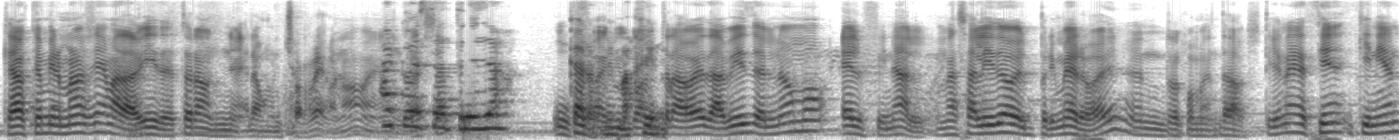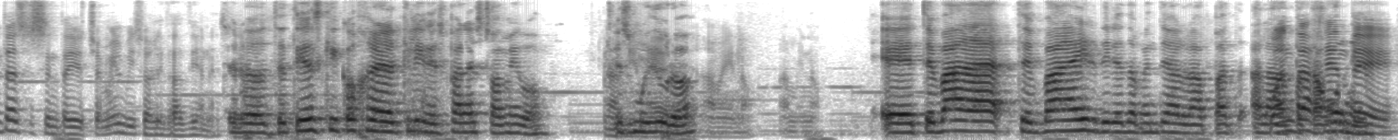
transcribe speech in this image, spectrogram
Claro, es que mi hermano se llama David. Esto era un, era un chorreo, ¿no? En. Acuéstate ya. Uf, Claro, me imagino. encontrado, ¿eh? David del Nomo, el final. Me ha salido el primero, ¿eh? En recomendados. Tiene 100 568.000 visualizaciones. Pero te tienes que coger el Kleenex para esto, amigo. A es muy duro. A mí no, a mí no. Eh, te, va a, te va a ir directamente a la, a la ¿Cuánta Patagonia. gente,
